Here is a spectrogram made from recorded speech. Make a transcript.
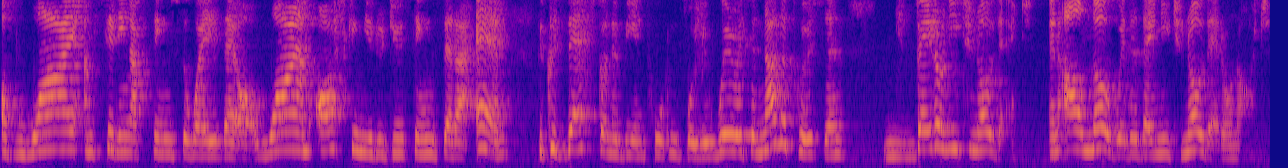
of why i'm setting up things the way they are why i'm asking you to do things that i am because that's going to be important for you. Whereas another person they don't need to know that. And i'll know whether they need to know that or not.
